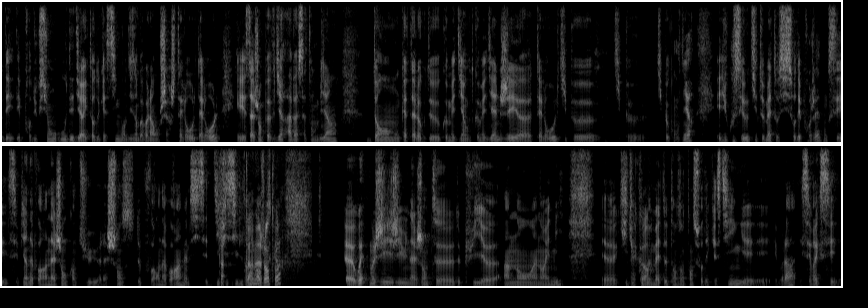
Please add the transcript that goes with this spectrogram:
des, des, productions ou des directeurs de casting en disant, bah voilà, on cherche tel rôle, tel rôle, et les agents peuvent dire, ah bah ça tombe bien, dans mon catalogue de comédiens ou de comédiennes, j'ai tel rôle qui peut, qui, peut, qui peut convenir, et du coup, c'est eux qui te mettent aussi sur des projets, donc c'est bien d'avoir un agent quand tu as la chance de pouvoir en avoir un, même si c'est difficile. T'as un agent, toi? Ouais, moi j'ai une agente depuis un an, un an et demi, qui du coup me met de temps en temps sur des castings et, voilà. Et c'est vrai que c'est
